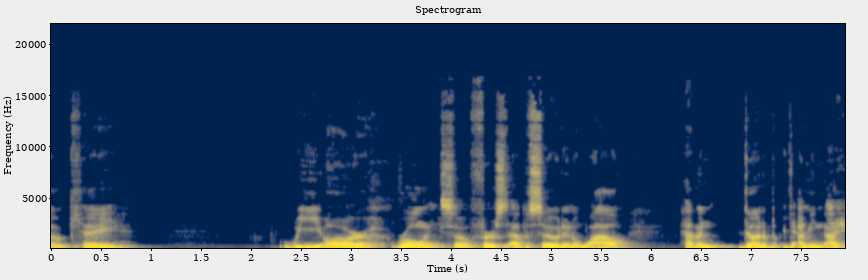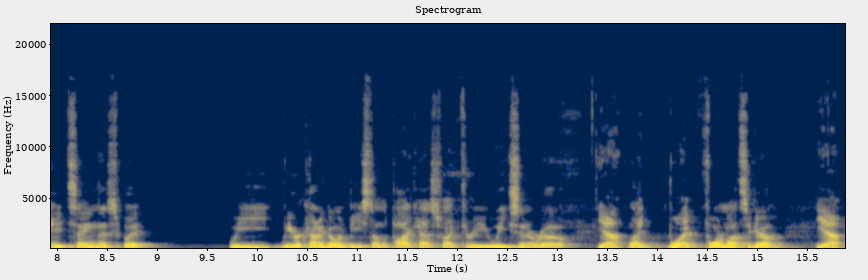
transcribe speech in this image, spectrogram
Okay, we are rolling. So, first episode in a while. Haven't done, I mean, I hate saying this, but we we were kind of going beast on the podcast for like three weeks in a row. Yeah. Like what, four months ago? Yeah.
